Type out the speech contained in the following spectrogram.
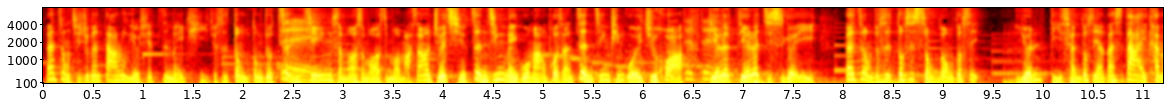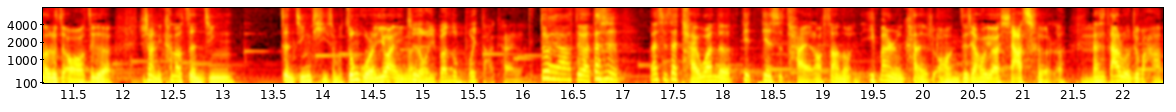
但这种其实就跟大陆有些自媒体就是动不动就震惊什么什么什么，马上要崛起，震惊美国马上破产，震惊苹果一句话跌了跌了几十个亿，但这种就是都是耸动，都是原底层都是一样，但是大家一看到就知道哦，这个就像你看到震惊震惊体什么中国人又要赢了，这种一般都不会打开的。对啊，对啊，但是但是在台湾的电电视台，然后上那种一般人看了就哦，你这家伙又要瞎扯了。嗯但是大陆就把它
